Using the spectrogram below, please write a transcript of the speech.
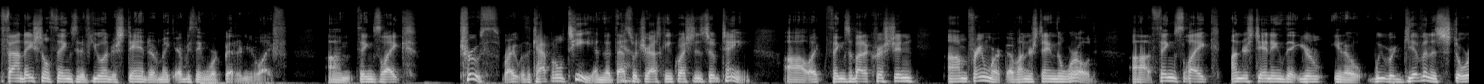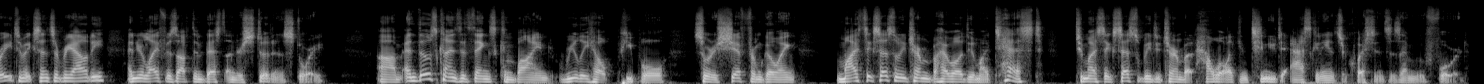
foundational things that if you understand, it'll make everything work better in your life. Um, things like truth, right, with a capital T, and that that's yeah. what you're asking questions to obtain. Uh, like things about a Christian um, framework of understanding the world. Uh, things like understanding that you're, you know, we were given a story to make sense of reality, and your life is often best understood in a story. Um, and those kinds of things combined really help people sort of shift from going, my success will be determined by how well I do my test, to my success will be determined by how well I continue to ask and answer questions as I move forward,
